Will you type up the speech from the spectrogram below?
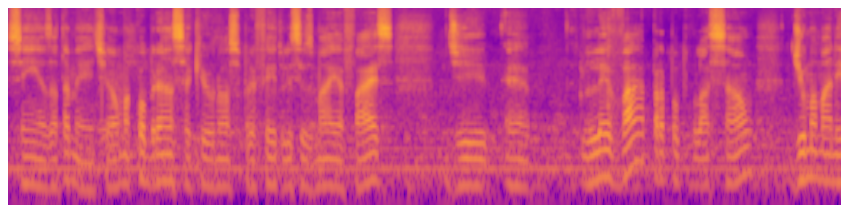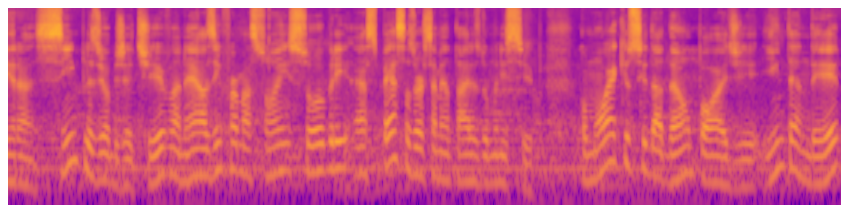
Sim, exatamente. É uma cobrança que o nosso prefeito Ulisses Maia faz de é, levar para a população de uma maneira simples e objetiva né, as informações sobre as peças orçamentárias do município. Como é que o cidadão pode entender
